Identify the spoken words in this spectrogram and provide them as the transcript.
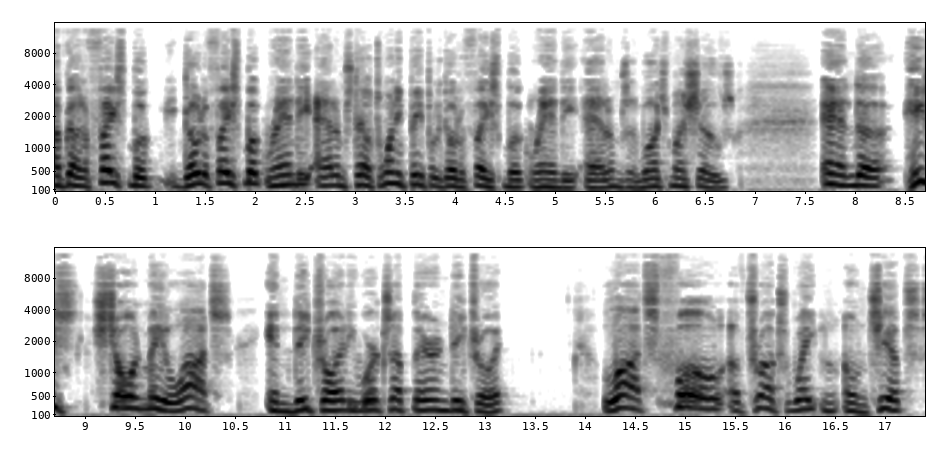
I've got a Facebook. Go to Facebook, Randy Adams. Tell 20 people to go to Facebook, Randy Adams, and watch my shows. And uh, he's showing me lots in Detroit. He works up there in Detroit. Lots full of trucks waiting on chips.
